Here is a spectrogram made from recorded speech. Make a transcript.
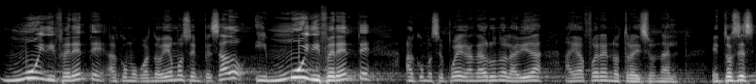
muy diferente a como cuando habíamos empezado y muy diferente a cómo se puede ganar uno la vida allá afuera en lo tradicional. Entonces,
